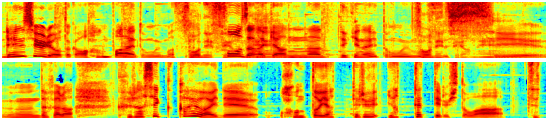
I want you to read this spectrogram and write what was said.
練習量とかは半端ないと思います。そうですよね。そうじゃなきゃあんなできないと思いますし。そうですよね。うん、だからクラシック界隈で本当やってるやってってる人は絶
